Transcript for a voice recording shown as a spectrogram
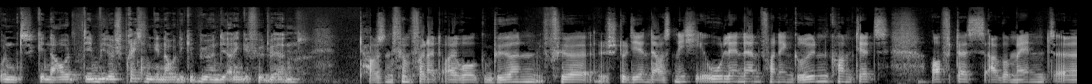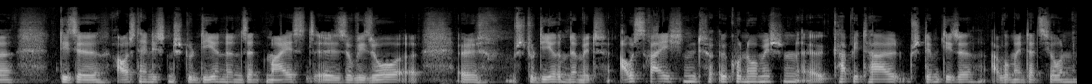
Und genau dem widersprechen genau die Gebühren, die eingeführt werden. 1500 Euro Gebühren für Studierende aus Nicht-EU-Ländern. Von den Grünen kommt jetzt oft das Argument, äh, diese ausländischen Studierenden sind meist äh, sowieso äh, Studierende mit ausreichend ökonomischem Kapital. Stimmt diese Argumentation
